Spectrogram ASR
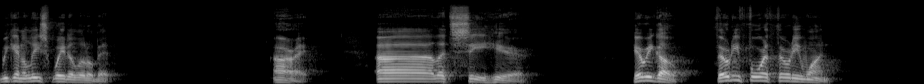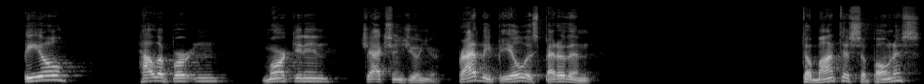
we can at least wait a little bit. All right. Uh, let's see here. Here we go 34 31. Beal, Halliburton, Markkanen, Jackson Jr. Bradley Beal is better than Domantas Sabonis.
